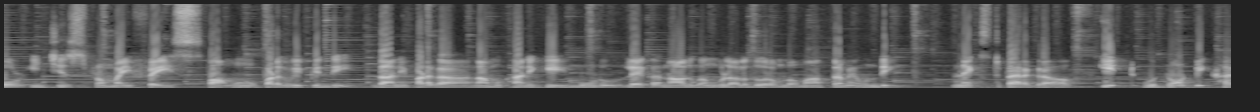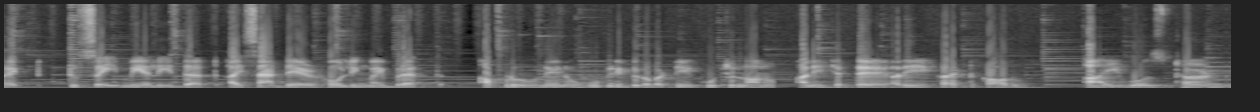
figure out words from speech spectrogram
4 inches from my face. పాము పడగ విప్పింది దాని పడగ నా ముఖానికి మూడు లేక నాలుగు అంగుళాల దూరంలో మాత్రమే ఉంది next paragraph it would not be correct to say merely that I sat there holding my breath అప్పుడు నేను ఊపిరి బిగబట్టి కూర్చున్నాను అని చెప్తే అది కరెక్ట్ కాదు. I was turn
